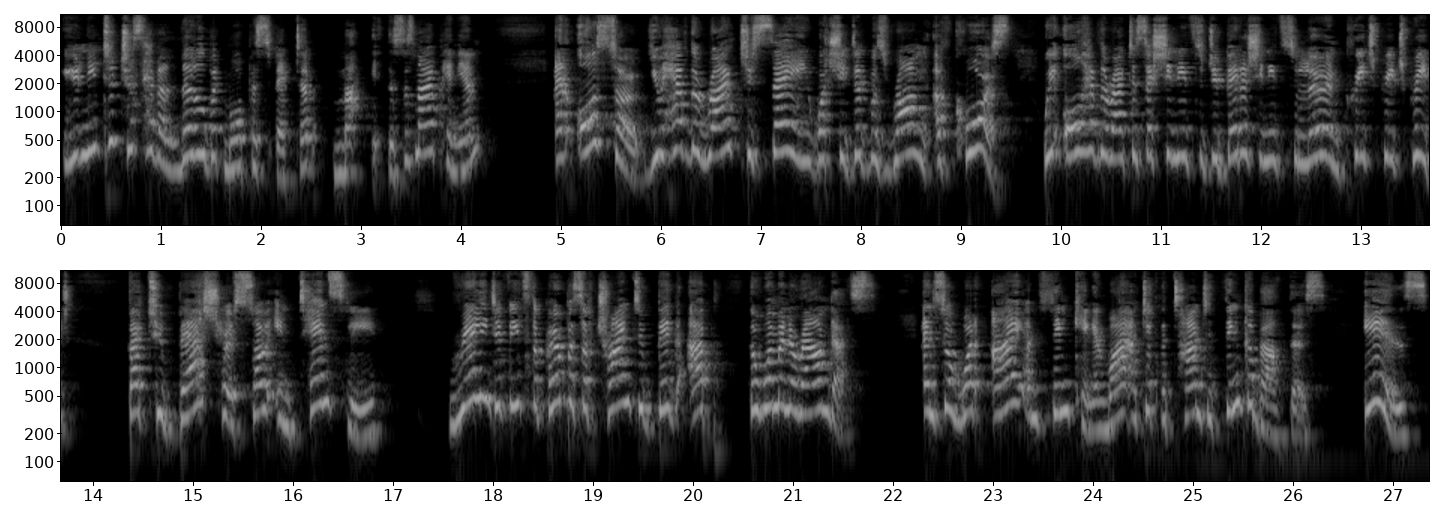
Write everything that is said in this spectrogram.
You need to just have a little bit more perspective. My, this is my opinion. And also, you have the right to say what she did was wrong. Of course, we all have the right to say she needs to do better. She needs to learn, preach, preach, preach. But to bash her so intensely really defeats the purpose of trying to big up the women around us. And so what I am thinking and why I took the time to think about this is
